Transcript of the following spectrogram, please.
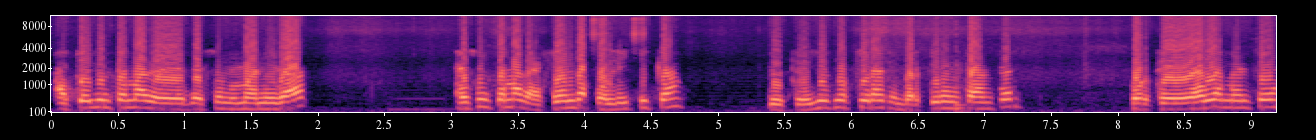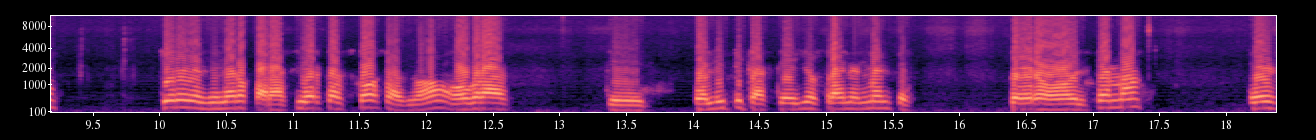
aquí hay un tema de, de su humanidad, es un tema de agenda política, de que ellos no quieran invertir en cáncer, porque obviamente quieren el dinero para ciertas cosas, ¿no? Obras que, políticas que ellos traen en mente. Pero el tema es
